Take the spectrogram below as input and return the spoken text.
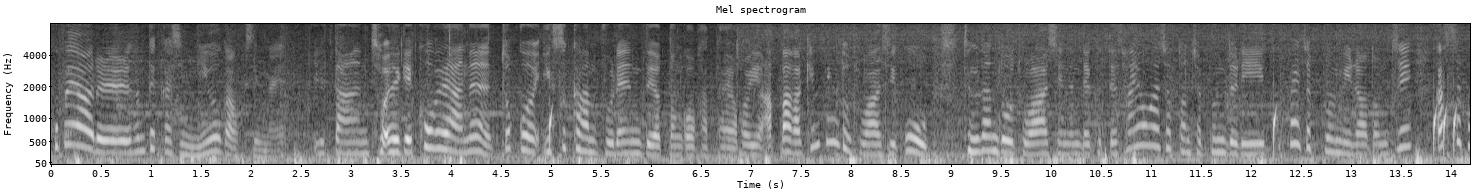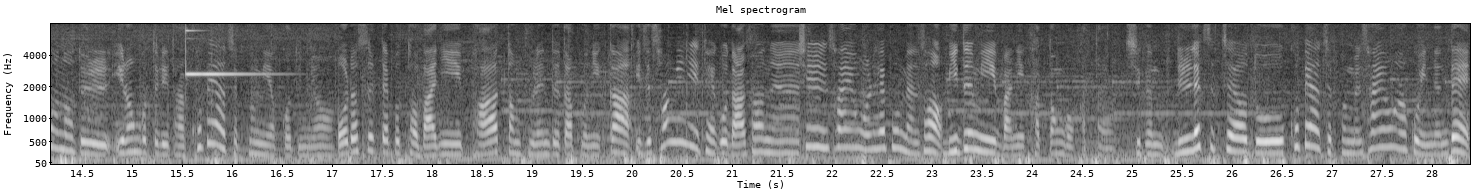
코베아를 선택하신 이유가 혹시 있나요? 일단 저에게 코베아는 조금 익숙한 브랜드였던 것 같아요. 저희 아빠가 캠핑도 좋아하시고 등산도 좋아하시는데 그때 사용하셨던 제품들이 코페 제품이라든지 가스버너들 이런 것들이 다 코베아 제품이었거든요. 어렸을 때부터 많이 봐왔던 브랜드다 보니까 이제 성인이 되고 나서는 실 사용을 해보면서 믿음이 많이 갔던 것 같아요. 지금 릴렉스 체어도 코베아 제품을 사용하고 있는데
